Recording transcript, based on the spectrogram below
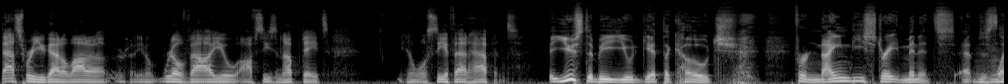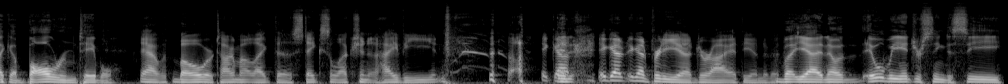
That's where you got a lot of you know real value off-season updates. You know, we'll see if that happens. It used to be you would get the coach for 90 straight minutes at Mm-hmm. just like a ballroom table. Yeah, with Bo, we're talking about like the steak selection at Hy-Vee, and it got it got it got pretty uh, dry at the end of it. But yeah, no, it will be interesting to see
